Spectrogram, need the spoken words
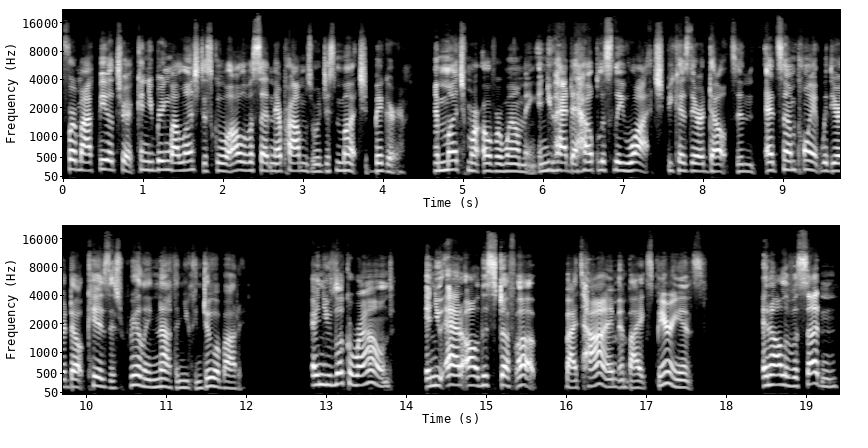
for my field trip, can you bring my lunch to school? All of a sudden, their problems were just much bigger and much more overwhelming. And you had to helplessly watch because they're adults. And at some point with your adult kids, there's really nothing you can do about it. And you look around and you add all this stuff up by time and by experience. And all of a sudden,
